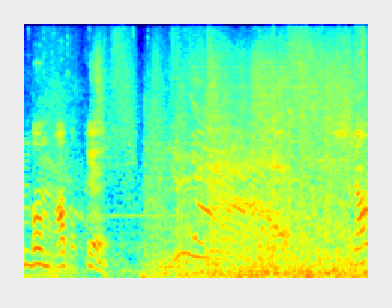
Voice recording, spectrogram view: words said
한번 봐볼게 싫어?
